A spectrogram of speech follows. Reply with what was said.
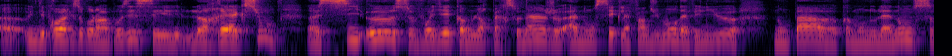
euh, une des premières questions qu'on leur a posées, c'est leur réaction. Euh, si eux se voyaient comme leur personnage annoncer que la fin du monde avait lieu, non pas euh, comme on nous l'annonce,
